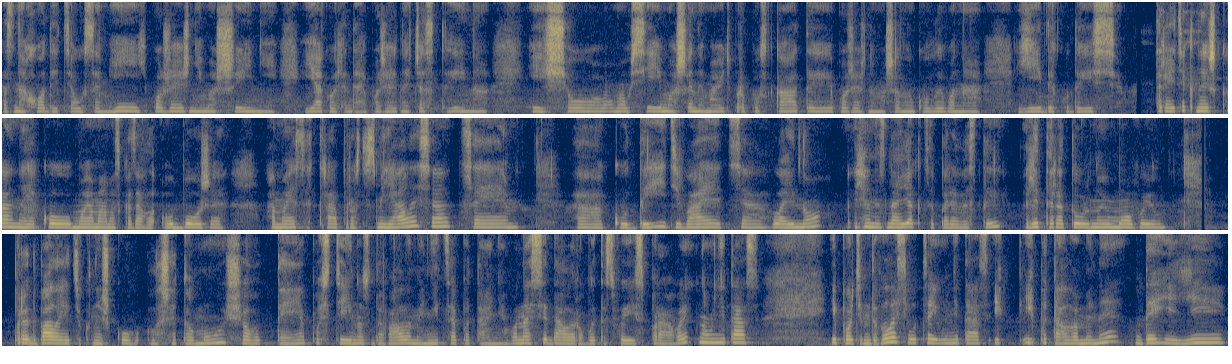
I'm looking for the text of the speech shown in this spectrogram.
знаходиться у самій пожежній машині, як виглядає пожежна частина, і що усі машини мають пропускати пожежну машину, коли вона їде кудись. Третя книжка, на яку моя мама сказала: О Боже, а моя сестра просто сміялася, це Куди дівається лайно. Я не знаю, як це перевести літературною мовою. Придбала я цю книжку лише тому, що Тея постійно задавала мені це питання. Вона сідала робити свої справи на унітаз, і потім дивилася у цей унітаз і, і питала мене, де її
